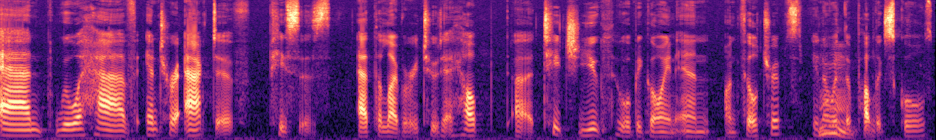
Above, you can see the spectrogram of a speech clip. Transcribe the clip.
And we will have interactive pieces at the library too to help uh, teach youth who will be going in on field trips, you know, with the public schools,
